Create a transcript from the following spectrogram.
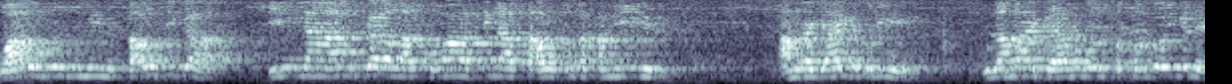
ওয়াগযুজ মিন সাউতিকা, ইন্না আনকারাল আসওয়াতি সাউতুল হামির। আমরা যাই করি, উলামায়ে কেরামগণ সতর্ক হয়ে গেলে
